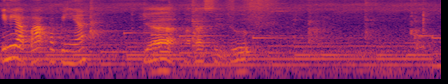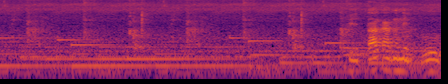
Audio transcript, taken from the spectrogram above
Ini ya Pak kopinya. Ya, makasih, Duk. Vita kangen ibu.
